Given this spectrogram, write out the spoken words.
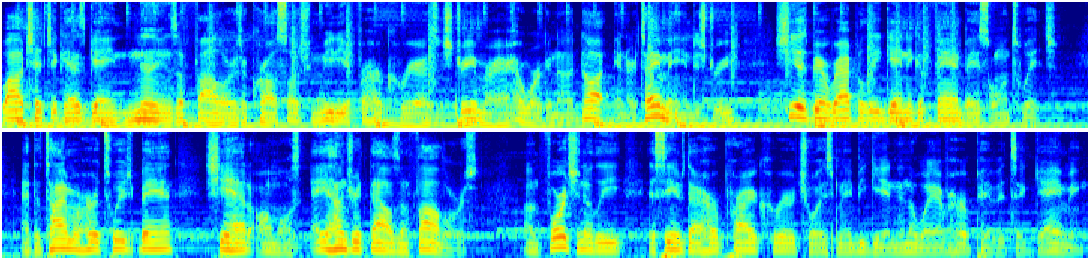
While Chechik has gained millions of followers across social media for her career as a streamer and her work in the adult entertainment industry, she has been rapidly gaining a fan base on Twitch. At the time of her Twitch ban, she had almost 800,000 followers. Unfortunately, it seems that her prior career choice may be getting in the way of her pivot to gaming.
